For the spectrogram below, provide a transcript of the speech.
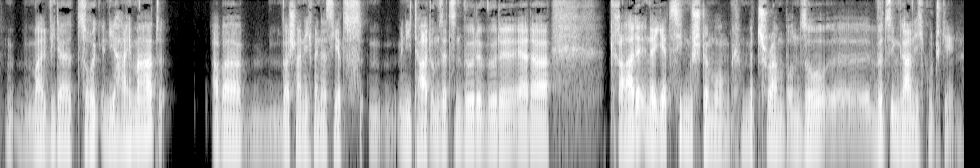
mal wieder zurück in die Heimat aber wahrscheinlich, wenn er es jetzt in die Tat umsetzen würde, würde er da gerade in der jetzigen Stimmung mit Trump und so, äh, wird es ihm gar nicht gut gehen.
